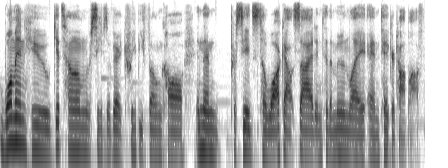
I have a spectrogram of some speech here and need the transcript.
woman who gets home, receives a very creepy phone call, and then proceeds to walk outside into the moonlight and take her top off.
